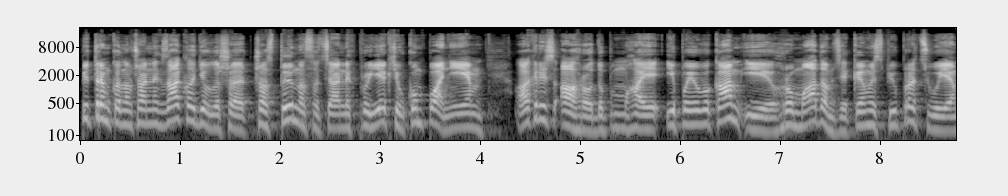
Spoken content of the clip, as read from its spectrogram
Підтримка навчальних закладів лише частина соціальних проєктів компанії. Акріс Агро допомагає і пайовикам, і громадам, з якими співпрацює.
